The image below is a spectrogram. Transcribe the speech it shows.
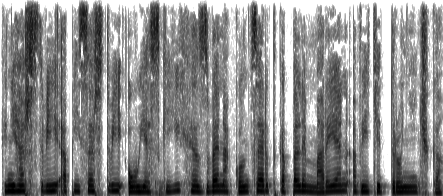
Knihařství a písařství Oujeských zve na koncert kapely Marien a Víti Troníčka.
